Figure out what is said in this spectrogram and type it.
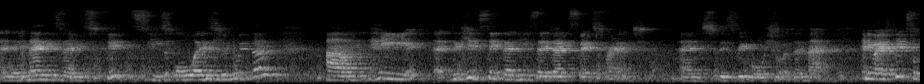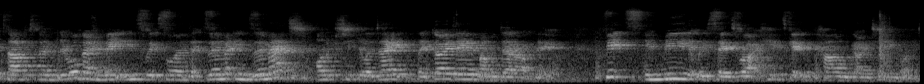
and their manny's name is Fitz. He's always lived with them. Um, he, the kids think that he's their dad's best friend, and there's a bit more to it than that. Anyway, Fitz looks after them. They're all going to meet in Switzerland at Zermatt, in Zermatt on a particular date. They go there, mum and dad are up there. Fitz immediately says, Right, kids, get in the car, we're going to England.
